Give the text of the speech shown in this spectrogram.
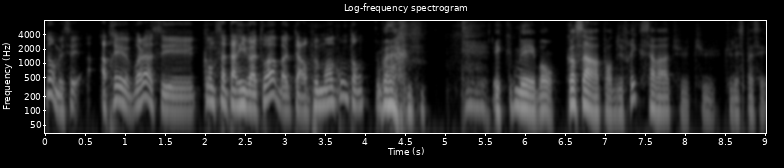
Non, mais c'est. Après, voilà, c'est. Quand ça t'arrive à toi, bah, t'es un peu moins content. voilà. Et, mais bon, quand ça rapporte du fric, ça va, tu, tu, tu laisses passer.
